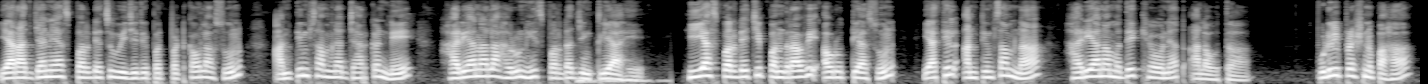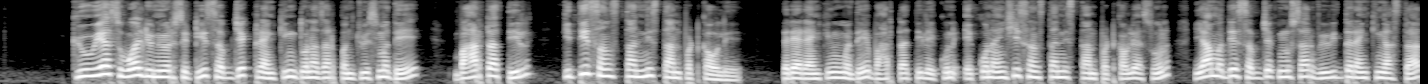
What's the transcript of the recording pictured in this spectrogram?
या राज्याने या स्पर्धेचं विजेतेपद पटकावलं असून अंतिम सामन्यात झारखंडने हरियाणाला हरून ही स्पर्धा जिंकली आहे. ही या स्पर्धेची पंधरावी आवृत्ती असून यातील अंतिम सामना हरियाणामध्ये खेळवण्यात आला होता. पुढील प्रश्न पहा. Q S world university subject ranking दोन हजार पंचवीसमध्ये भारतातील किती संस्थांनी स्थान पटकावले? तर या रँकिंगमध्ये भारतातील एकूण एकोणऐंशी संस्थांनी स्थान पटकावले असून यामध्ये सब्जेक्टनुसार विविध रँकिंग असतात.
